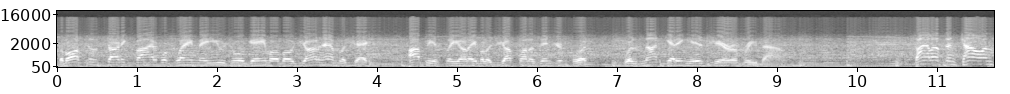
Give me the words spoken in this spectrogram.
The Boston starting five were playing their usual game, although John Havlicek, obviously unable to jump on his injured foot, was not getting his share of rebounds. Silas and Cowens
